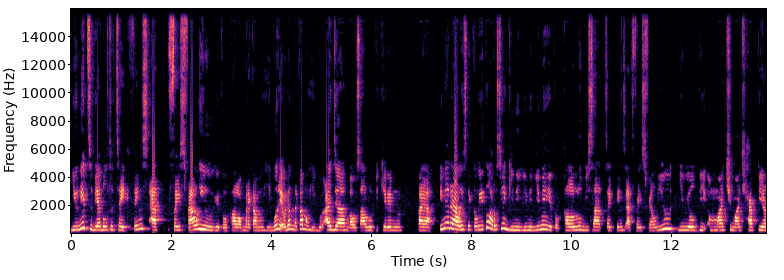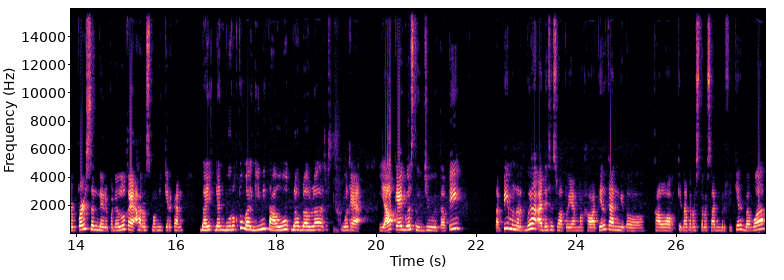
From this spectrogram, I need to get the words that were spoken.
you need to be able to take things at face value gitu. Kalau mereka menghibur ya udah mereka menghibur aja, nggak usah lu pikirin kayak ini realistically itu harusnya gini gini gini gitu. Kalau lu bisa take things at face value, you will be a much much happier person daripada lu kayak harus memikirkan baik dan buruk tuh nggak gini tahu bla bla bla terus gue kayak ya oke gue setuju tapi tapi menurut gue ada sesuatu yang mengkhawatirkan gitu kalau kita terus-terusan berpikir bahwa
